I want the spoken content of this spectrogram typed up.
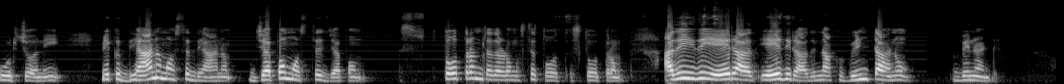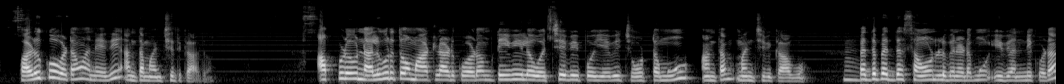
కూర్చొని మీకు ధ్యానం వస్తే ధ్యానం జపం వస్తే జపం స్తోత్రం చదవడం వస్తే స్తోత్రం. అది ఇది ఏ రా ఏది రాదు. నాకు వింటాను వినండి. పడుకోవటం అనేది అంత మంచిది కాదు. అప్పుడు నలుగురితో మాట్లాడుకోవడం టీవీలో వచ్చేవి పోయేవి చూడటము అంత మంచివి కావు. పెద్ద పెద్ద సౌండ్లు వినడము ఇవన్నీ కూడా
